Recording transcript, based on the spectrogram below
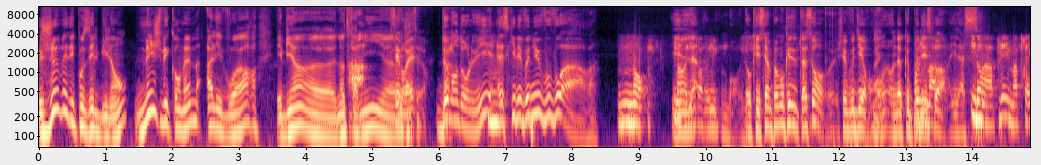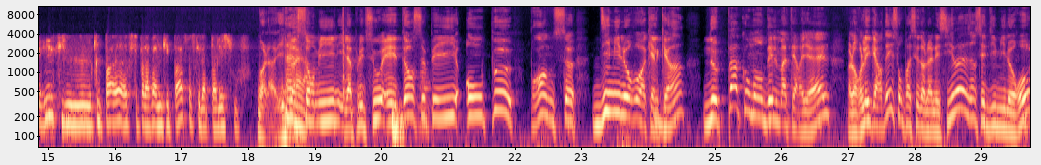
Je vais déposer le bilan, mais je vais quand même aller voir eh bien, euh, notre Ah, ami euh, C'est vrai. Demandons-lui, est-ce qu'il est venu vous voir? Non. Non, il n'est a- pas venu. Bon, donc il s'est un peu moqué. De toute façon, je vais vous dire, on- on n'a que peu m'a- d'espoir. Il a Il 100 m'a appelé, il m'a prévenu qu'il- qu'il pas- que c'est pas la peine qu'il passe parce qu'il n'a pas les sous. Voilà, il Ah. doit 100 000, il a plus de sous. Et dans ce pays, on peut prendre ce 10 000 euros à quelqu'un, ne pas commander le matériel. Alors les garder, ils sont passés dans la lessiveuse, hein, ces 10 000 euros.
